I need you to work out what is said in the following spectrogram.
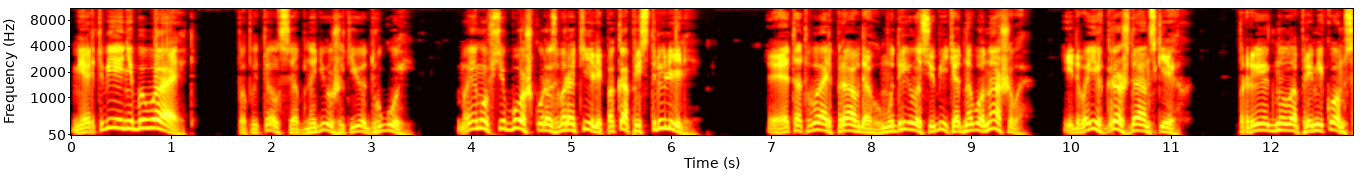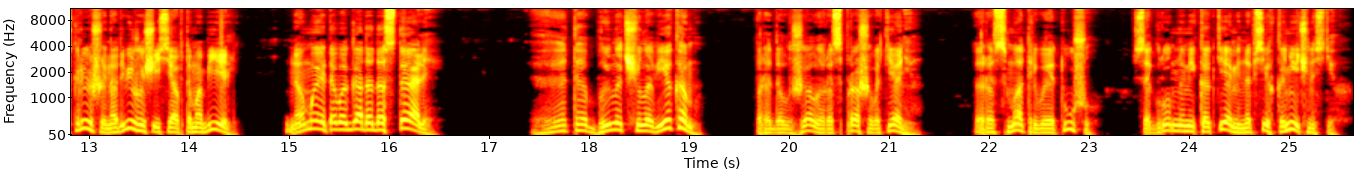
Мертвее не бывает», — попытался обнадежить ее другой. «Мы ему всю бошку разворотили, пока пристрелили. Эта тварь, правда, умудрилась убить одного нашего, и двоих гражданских. Прыгнула прямиком с крыши на движущийся автомобиль. Но мы этого гада достали. «Это было человеком?» Продолжала расспрашивать Аня, рассматривая тушу с огромными когтями на всех конечностях.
